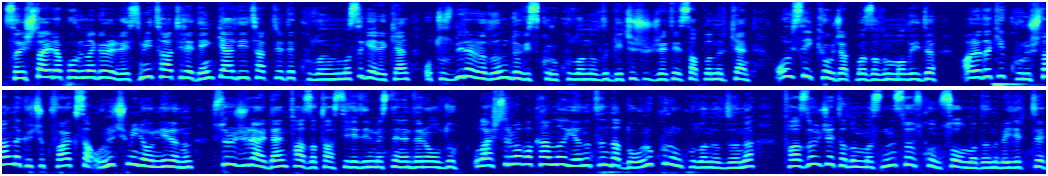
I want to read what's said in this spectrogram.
Sayıştay raporuna göre resmi tatile denk geldiği takdirde kullanılması gereken 31 Aralık'ın döviz kuru kullanıldı geçiş ücreti hesaplanırken. Oysa 2 Ocak baz alınmalıydı. Aradaki kuruştan da küçük farksa 13 milyon liranın sürücülerden fazla tahsil edilmesine neden oldu. Ulaştırma Bakanlığı yanıtında doğru kurun kullanıldığını, fazla ücret alınmasının söz konusu olmadığını belirtti.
